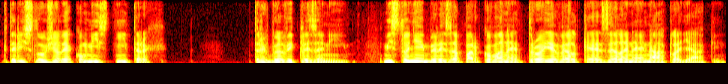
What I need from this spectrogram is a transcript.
který sloužil jako místní trh. Trh byl vyklizený. Místo něj byly zaparkované troje velké zelené nákladáky.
